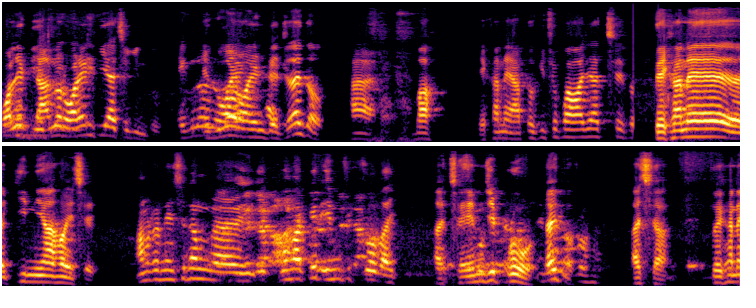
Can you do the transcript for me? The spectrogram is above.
কোয়ালিটি এগুলোর ওয়ারেন্টি আছে কিন্তু। এগুলোর ওয়ারেন্টি আছে তাই তো? হ্যাঁ। বাহ এখানে এত কিছু পাওয়া যাচ্ছে তো এখানে কি নেওয়া হয়েছে? আমরা নিয়েছিলাম কোমাকের এমজি প্রো বাইক আচ্ছা এমজি প্রো তাই তো? আচ্ছা তো এখানে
